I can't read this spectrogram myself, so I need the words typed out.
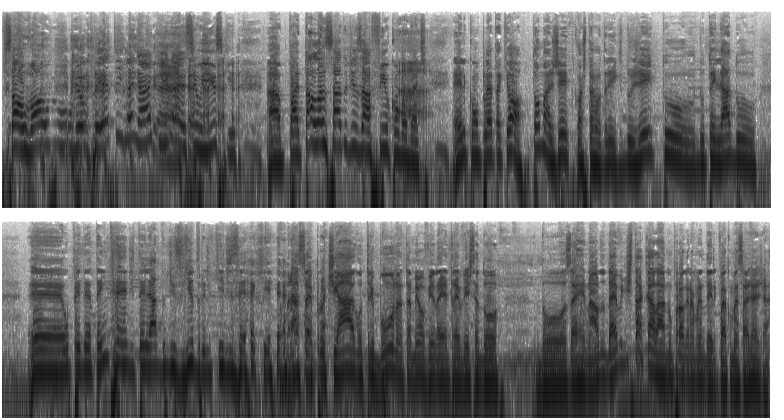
Salvar o, o, meu preto e ganhar aqui, né? Esse uísque. Rapaz, tá lançado o desafio, comandante. Ah. Ele completa aqui, ó. Toma jeito, Costa Rodrigues, do jeito do telhado é, o PDT entende, telhado de vidro, ele quis dizer aqui. Um abraço aí pro Tiago Tribuna, também ouvindo a entrevista do do Zé Reinaldo, deve destacar lá no programa dele que vai começar já já.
